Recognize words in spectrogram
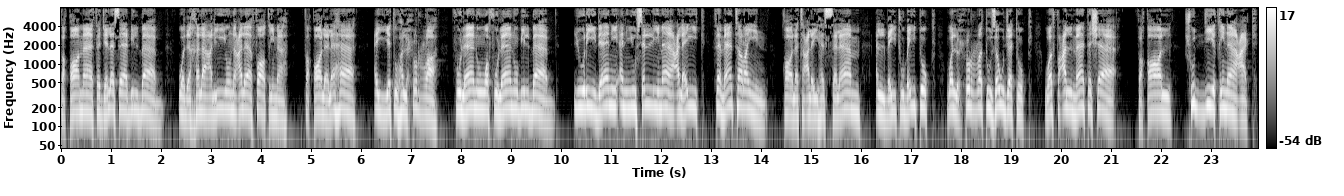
فقاما فجلسا بالباب ودخل علي على فاطمة. فقال لها أيتها الحرة فلان وفلان بالباب. يريدان أن يسلما عليك فما ترين؟ قالت عليها السلام البيت بيتك والحرة زوجتك وافعل ما تشاء. فقال شدي قناعك.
